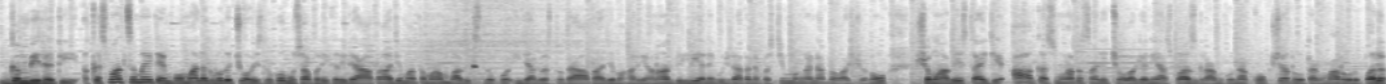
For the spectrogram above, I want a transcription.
ગંભીર હતી. અકસ્માત સમયે ટેમ્પોમાં લગભગ ચોવીસ લોકો મુસાફરી કરી રહ્યા હતા, જેમાં તમામ બાવીસ લોકો ઇજાગ્રસ્ત થયા હતા, જેમાં હરિયાણા, દિલ્હી અને ગુજરાત અને પશ્ચિમ બંગાળના પ્રવાસીઓનો સમાવેશ થાય છે. આ અકસ્માત સાંજે છ વાગ્યાની આસપાસ ગ્રામકુના કોક્ષર રોહતાંગમાં રોડ પર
